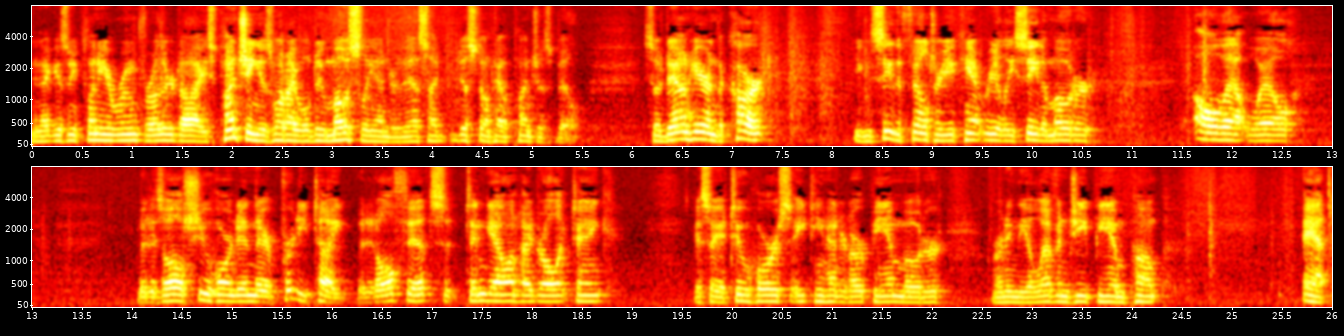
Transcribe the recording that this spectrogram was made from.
And that gives me plenty of room for other dies. Punching is what I will do mostly under this. I just don't have punches built. So down here in the cart, you can see the filter. You can't really see the motor all that well. But it's all shoehorned in there pretty tight. But it all fits. A 10 gallon hydraulic tank. I say a 2 horse 1800 RPM motor running the 11 GPM pump at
